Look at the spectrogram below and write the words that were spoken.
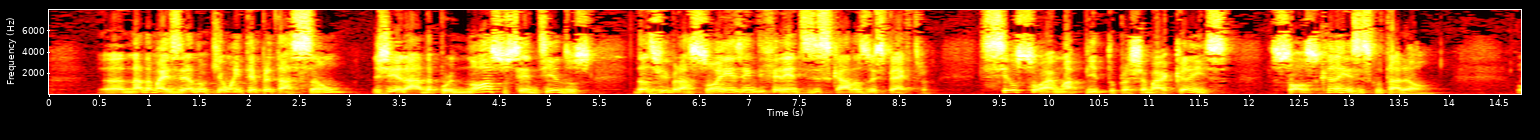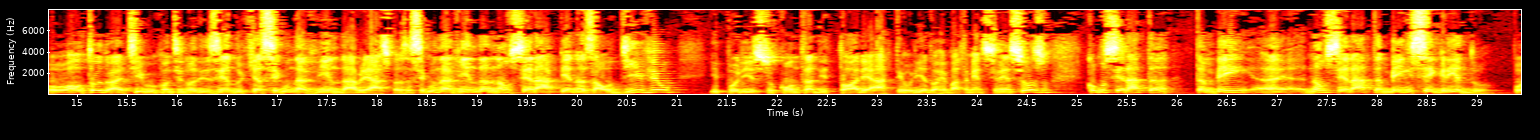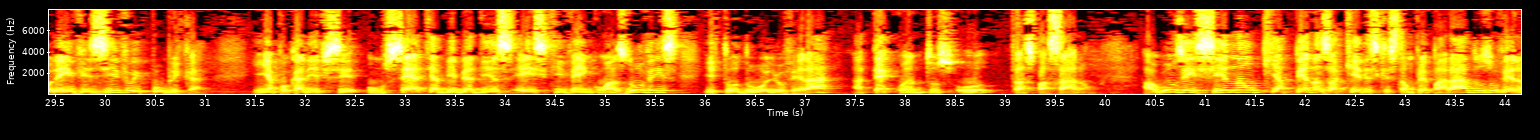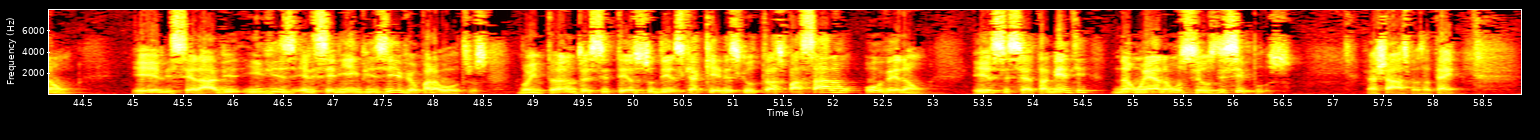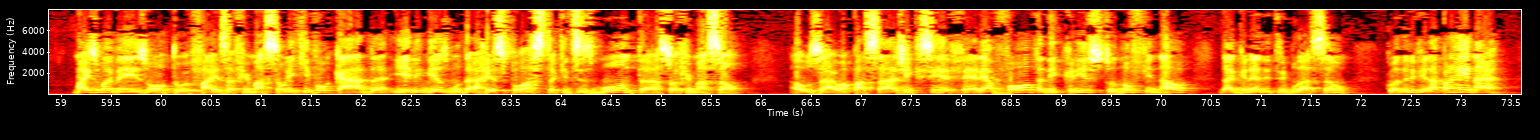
nada mais é do que uma interpretação gerada por nossos sentidos das vibrações em diferentes escalas do espectro. Se eu soar um apito para chamar cães, só os cães escutarão. O autor do artigo continua dizendo que a segunda vinda, abre aspas, a segunda vinda não será apenas audível e por isso contraditória à teoria do arrebatamento silencioso, como será também, não será também em segredo, porém visível e pública. Em Apocalipse 1,7 a Bíblia diz: Eis que vem com as nuvens, e todo olho verá, até quantos o traspassaram. Alguns ensinam que apenas aqueles que estão preparados o verão. Ele, será, ele seria invisível para outros. No entanto, esse texto diz que aqueles que o traspassaram o verão. Esses certamente não eram os seus discípulos. Fecha aspas até aí. Mais uma vez, o autor faz a afirmação equivocada e ele mesmo dá a resposta que desmonta a sua afirmação, ao usar uma passagem que se refere à volta de Cristo no final da grande tribulação, quando ele virá para reinar.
